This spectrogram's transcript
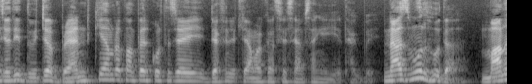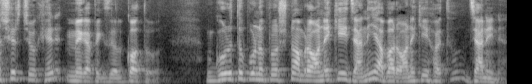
যদি দুইটা ব্র্যান্ডকে আমরা কম্পেয়ার করতে যাই ডেফিনেটলি আমার কাছে স্যামসাং এগিয়ে থাকবে। নাজমুল হুদা, মানুষের চোখের মেগাপিক্সেল কত? গুরুত্বপূর্ণ প্রশ্ন, আমরা অনেকেই জানি, আবার অনেকেই হয়তো জানি না।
